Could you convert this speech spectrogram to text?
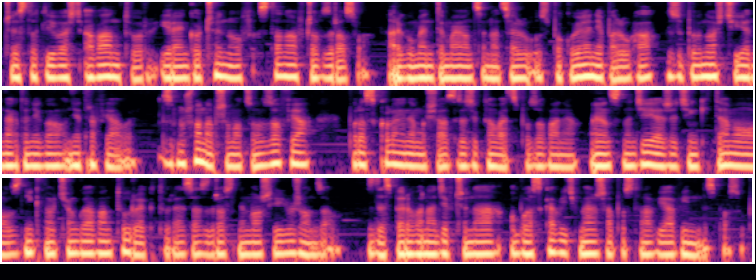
Częstotliwość awantur i rękoczynów stanowczo wzrosła. Argumenty mające na celu uspokojenie palucha w zupełności jednak do niego nie trafiały. Zmuszona przemocą Zofia po raz kolejny musiała zrezygnować z pozowania, mając nadzieję, że dzięki temu znikną ciągłe awantury, które zazdrosny mąż jej urządzał. Zdesperowana dziewczyna obłaskawić męża postanowiła w inny sposób.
